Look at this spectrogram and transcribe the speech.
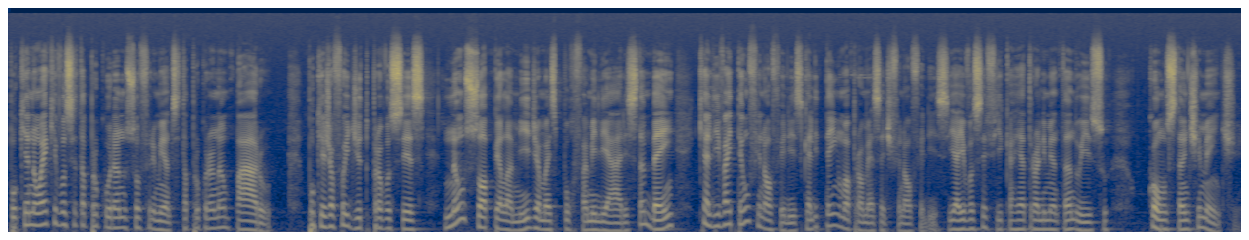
Porque não é que você está procurando sofrimento, você está procurando amparo. Porque já foi dito para vocês, não só pela mídia, mas por familiares também, que ali vai ter um final feliz, que ali tem uma promessa de final feliz. E aí você fica retroalimentando isso constantemente.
